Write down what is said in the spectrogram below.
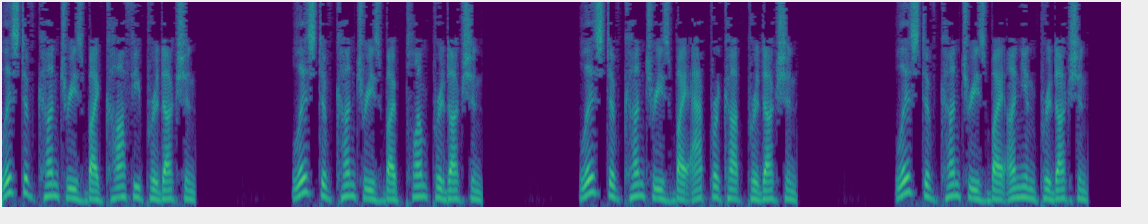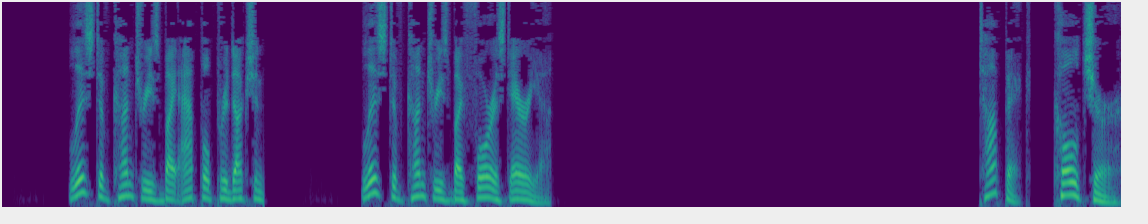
List of countries by coffee production. List of countries by plum production. List of countries by apricot production. List of countries by onion production. List of countries by apple production. List of countries by forest area. Culture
